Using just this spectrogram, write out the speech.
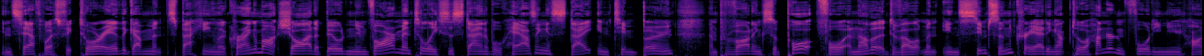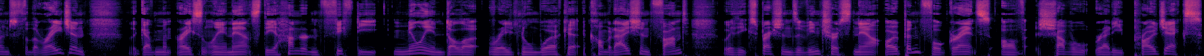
In southwest Victoria, the government's backing the Corangamite Shire to build an environmentally sustainable housing estate in Timboon and providing support for another development in Simpson, creating up to 140 new homes for the region. The government recently announced the $150 million Regional Worker Accommodation Fund, with expressions of interest now open for grants of shovel shovel ready projects.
